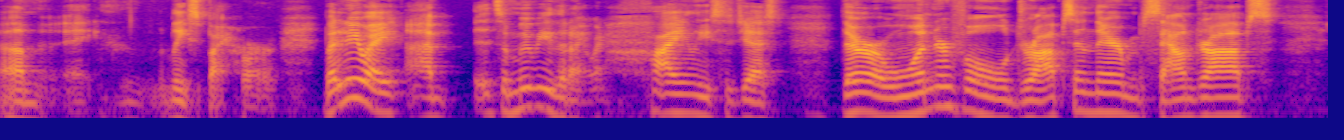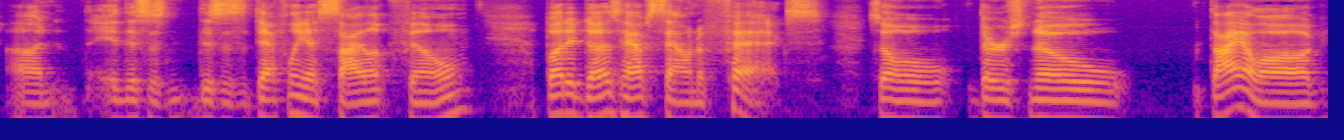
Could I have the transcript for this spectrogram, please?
um, at least by her. But anyway, uh, it's a movie that I would highly suggest. There are wonderful drops in there, sound drops uh, this is this is definitely a silent film, but it does have sound effects. So there's no dialogue,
